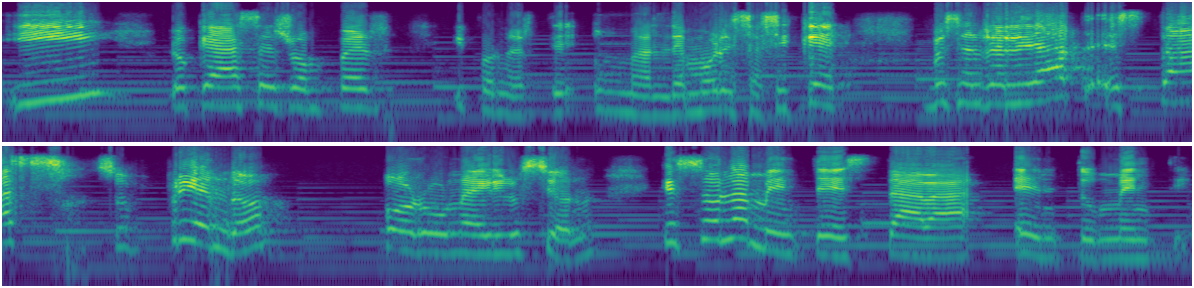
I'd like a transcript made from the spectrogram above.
y lo que hace es romper y ponerte un mal de amores. Así que, pues en realidad estás sufriendo por una ilusión que solamente estaba en tu mente.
